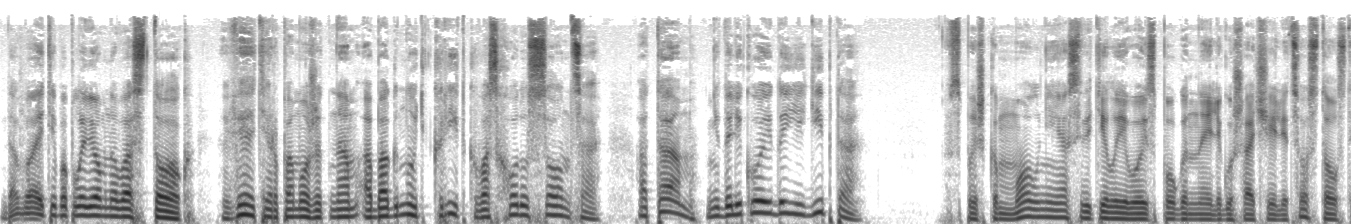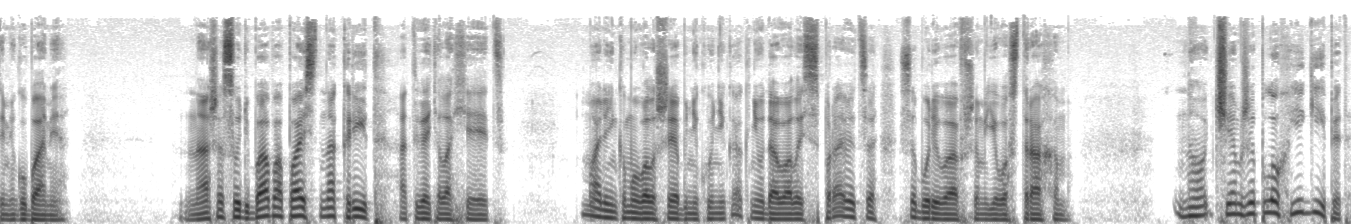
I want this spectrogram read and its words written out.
Давайте поплывем на восток. Ветер поможет нам обогнуть Крит к восходу солнца а там, недалеко и до Египта». Вспышка молнии осветила его испуганное лягушачье лицо с толстыми губами. «Наша судьба попасть на Крит», — ответил Ахеец. Маленькому волшебнику никак не удавалось справиться с обуревавшим его страхом. «Но чем же плох Египет?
